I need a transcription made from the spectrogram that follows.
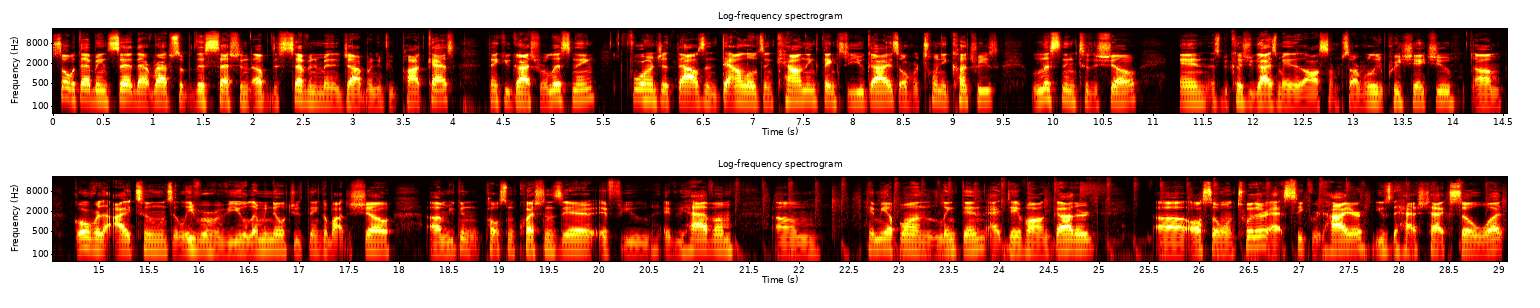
So, with that being said, that wraps up this session of the 7 Minute Job Interview Podcast. Thank you guys for listening. 400,000 downloads and counting. Thanks to you guys, over 20 countries listening to the show. And it's because you guys made it awesome. So, I really appreciate you. Um, go over to iTunes and leave a review. Let me know what you think about the show. Um, you can post some questions there if you if you have them. Um, hit me up on LinkedIn at Davon Goddard. Uh, also on Twitter at Secret Hire. Use the hashtag So What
